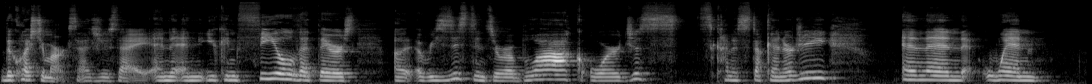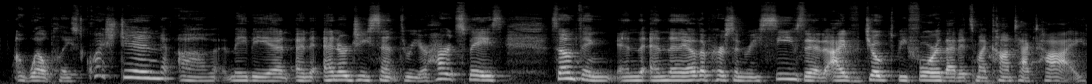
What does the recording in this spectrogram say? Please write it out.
the question marks as you say and and you can feel that there's a, a resistance or a block or just kind of stuck energy and then when a well placed question, um, maybe an, an energy sent through your heart space, something, and and the other person receives it. I've joked before that it's my contact high.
